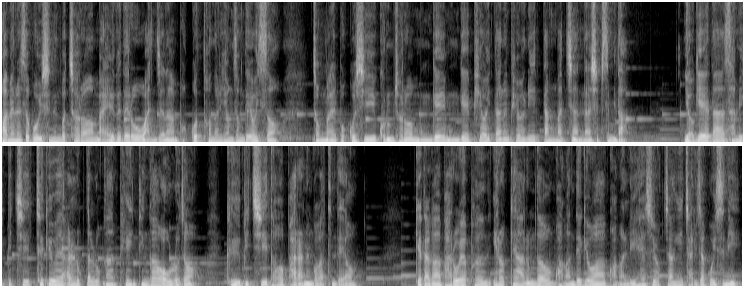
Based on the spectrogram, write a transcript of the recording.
화면에서 보이시는 것처럼 말 그대로 완전한 벚꽃 터널이 형성되어 있어 정말 벚꽃이 구름처럼 뭉게뭉게 피어 있다는 표현이 딱 맞지 않나 싶습니다. 여기에다 삼익빛이 특유의 알록달록한 페인팅과 어우러져 그 빛이 더 바라는 것 같은데요. 게다가 바로 옆은 이렇게 아름다운 광안대교와 광안리 해수욕장이 자리 잡고 있으니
